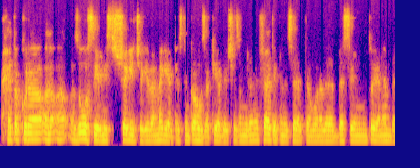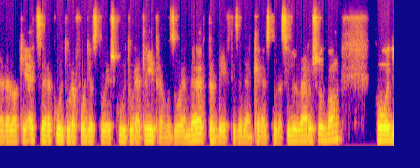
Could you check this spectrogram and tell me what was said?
Hát akkor a, a, az Ószérmisz segítségével megérkeztünk ahhoz a kérdéshez, amiről én feltétlenül szerettem volna veled beszélni, mint olyan emberrel, aki egyszerre kultúrafogyasztó és kultúrát létrehozó ember, több évtizeden keresztül a szülővárosodban, hogy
